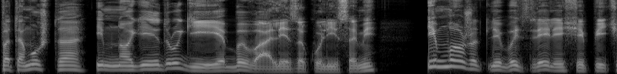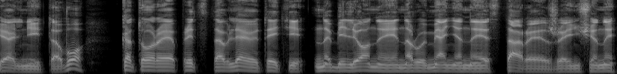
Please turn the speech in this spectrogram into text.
потому что и многие другие бывали за кулисами. И может ли быть зрелище печальней того, которое представляют эти набеленные, нарумяненные старые женщины,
